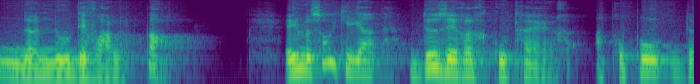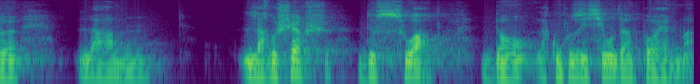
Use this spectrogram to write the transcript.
ne nous dévoile pas. Et il me semble qu'il y a deux erreurs contraires à propos de la, recherche de soi dans la composition d'un poème.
